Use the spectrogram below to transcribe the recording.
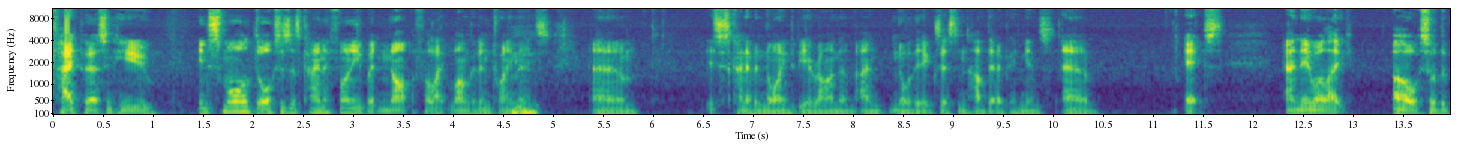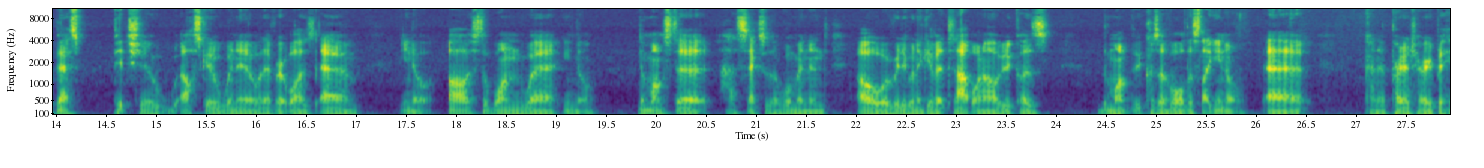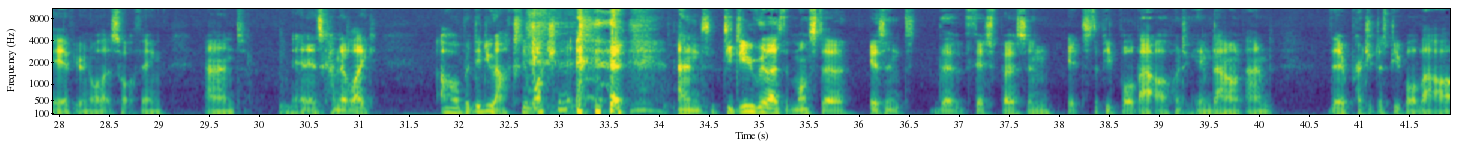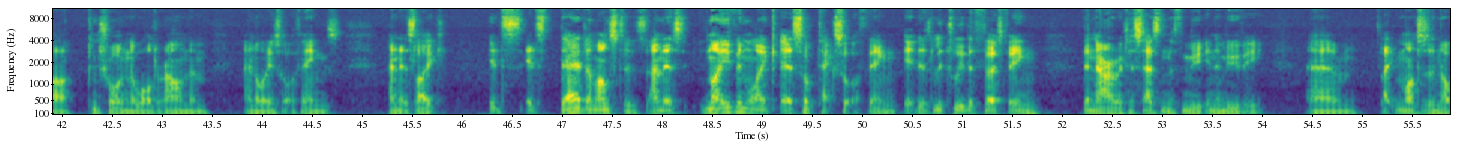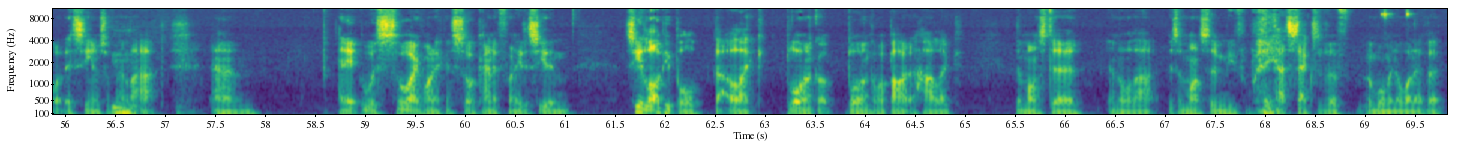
type of person who, in small doses, is kind of funny, but not for like longer than twenty minutes. Um, it's just kind of annoying to be around them and know they exist and have their opinions. Um, it's and they were like, oh, so the best picture Oscar winner, whatever it was, um, you know, oh, it's the one where you know the monster has sex with a woman, and oh, we're really going to give it to that one, are we? Because the mon- because of all this like you know, uh, kind of predatory behavior and all that sort of thing, and and it's kind of like, oh, but did you actually watch it? and did you realize the monster isn't the fish person? It's the people that are hunting him down and the prejudiced people that are controlling the world around them and all these sort of things. And it's like it's it's they're the monsters and it's not even like a subtext sort of thing. It is literally the first thing the narrator says in the in the movie. Um, like monsters are not what they seem or something Mm. like that. Um, and it was so ironic and so kind of funny to see them see a lot of people that are like blowing up blowing up about it, how like the monster and all that is a monster movie where he has sex with a, a woman or whatever.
